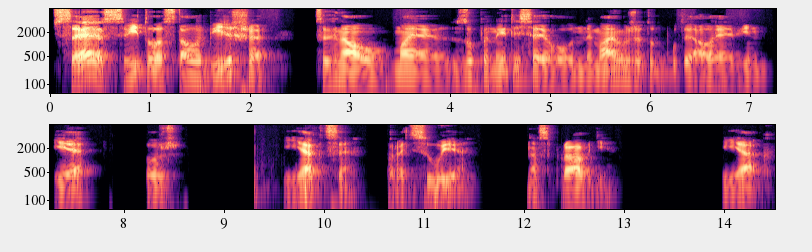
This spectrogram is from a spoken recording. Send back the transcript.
все, світла стало більше, сигнал має зупинитися, його не має вже тут бути, але він є. Тож, як це працює насправді? Як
